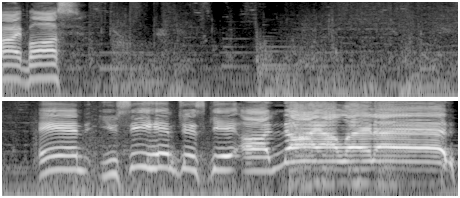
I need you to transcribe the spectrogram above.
right, boss. And you see him just get annihilated!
